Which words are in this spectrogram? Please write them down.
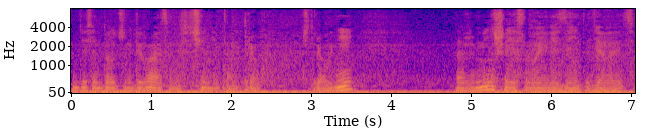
10 доджи набиваются они в течение там 3-4 дней. Даже меньше, если вы весь день это делаете.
